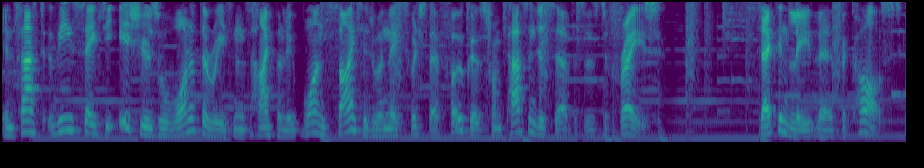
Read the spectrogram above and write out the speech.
In fact, these safety issues were one of the reasons Hyperloop One cited when they switched their focus from passenger services to freight. Secondly, there's the cost.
